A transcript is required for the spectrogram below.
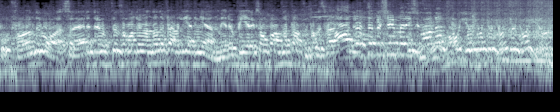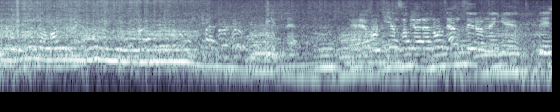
Fortfarande då, så är det Druften som håller undan den fram ledningen med Uppe Eriksson på andra platsen. Ja, Druften bekymmer i chikanen. Oj, oj, oj, oj, oj, Eh, Eh, Bortén som gör en ordentlig rundning i i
